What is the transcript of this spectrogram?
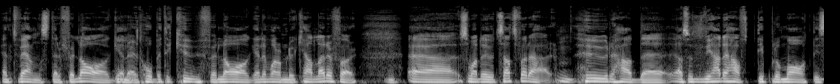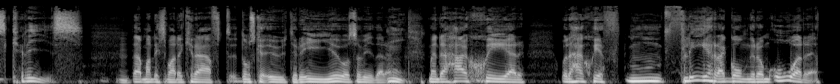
ett vänsterförlag mm. eller ett hbtq-förlag eller vad de nu kallar det för, mm. eh, som hade utsatts för det här. Mm. Hur hade, alltså vi hade haft diplomatisk kris mm. där man liksom hade krävt, de ska ut ur EU och så vidare. Mm. Men det här sker, och det här sker flera gånger om året,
